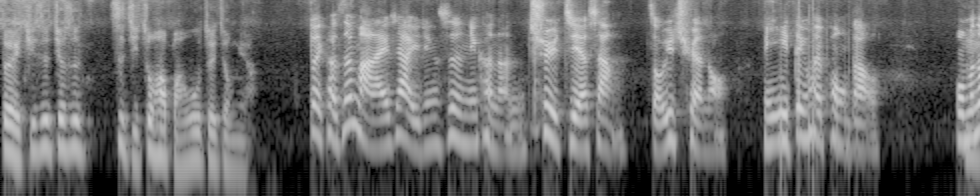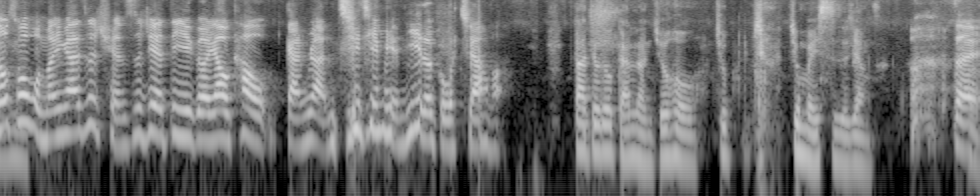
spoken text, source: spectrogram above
对，其实就是自己做好保护最重要。对，可是马来西亚已经是你可能去街上走一圈哦，你一定会碰到。我们都说我们应该是全世界第一个要靠感染集体免疫的国家嘛。大家都感染之后就 就没事的这样子。对，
